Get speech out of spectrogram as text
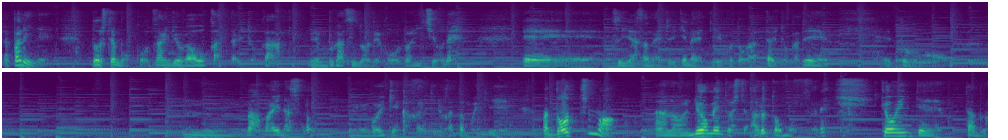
やっぱりね、どうしてもこう残業が多かったりとか、部活動でこう土日をね、えー、費やさないといけないということがあったりとかで、えっと、うん、まあ、マイナスのご意見書かれてる方もいて、まあ、どっちもあの両面としてあると思うんですよね。教員って多分、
